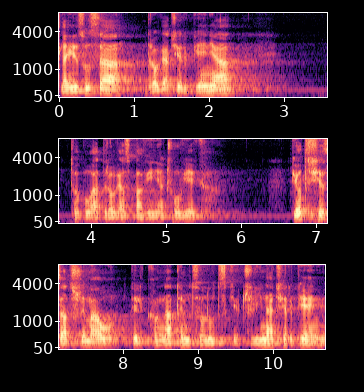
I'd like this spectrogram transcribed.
Dla Jezusa droga cierpienia to była droga zbawienia człowieka. Piotr się zatrzymał tylko na tym, co ludzkie, czyli na cierpieniu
